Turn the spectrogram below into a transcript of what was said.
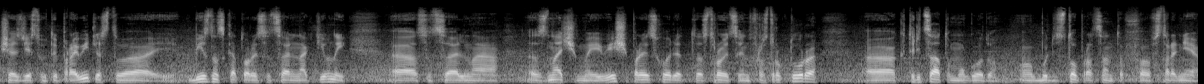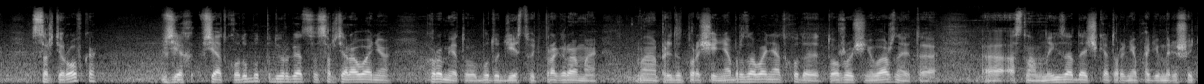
сейчас действует и правительство, и бизнес, который социально активный, э, социально значимые вещи происходят, строится инфраструктура. Э, к 30 году будет 100% в стране сортировка. Всех, все отходы будут подвергаться сортированию. Кроме этого, будут действовать программы э, предотвращения образования отхода. Это тоже очень важно. Это основные задачи, которые необходимо решить.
